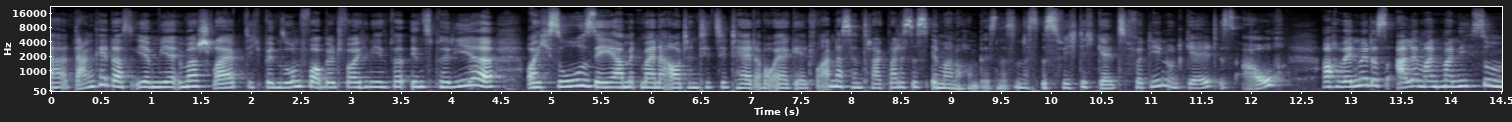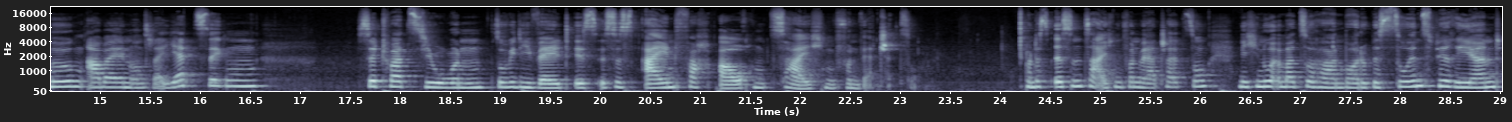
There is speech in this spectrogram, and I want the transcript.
Äh, danke, dass ihr mir immer schreibt, ich bin so ein Vorbild für euch und ich inspiriere euch so sehr mit meiner Authentizität, aber euer Geld woanders hintragt, weil es ist immer noch ein Business und es ist wichtig, Geld zu verdienen und Geld ist auch, auch wenn wir das alle manchmal nicht so mögen, aber in unserer jetzigen Situation, so wie die Welt ist, ist es einfach auch ein Zeichen von Wertschätzung. Und es ist ein Zeichen von Wertschätzung, nicht nur immer zu hören, boah, du bist so inspirierend,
